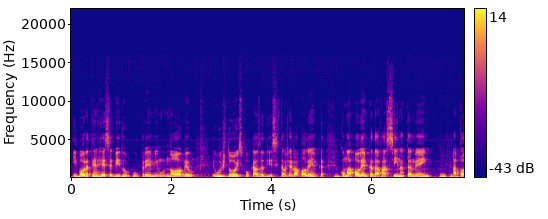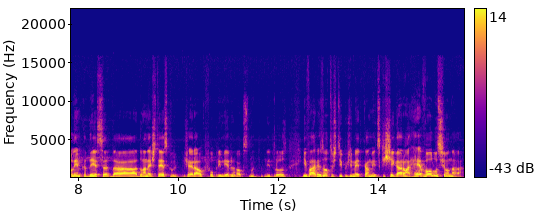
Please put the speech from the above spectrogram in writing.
Embora tenha recebido o prêmio Nobel, os dois por causa disso, então gerou a polêmica. Uhum. Como a polêmica da vacina também, uhum. a polêmica dessa, da, do anestésico geral, que foi o primeiro, óxido nitroso, e vários outros tipos de medicamentos que chegaram a revolucionar.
